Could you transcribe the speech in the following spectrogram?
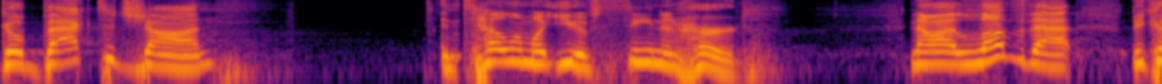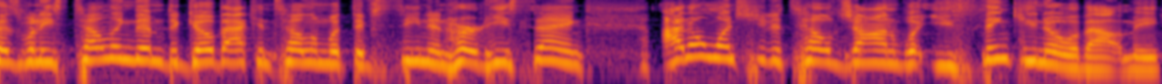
Go back to John and tell him what you have seen and heard. Now, I love that because when he's telling them to go back and tell him what they've seen and heard, he's saying, I don't want you to tell John what you think you know about me.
